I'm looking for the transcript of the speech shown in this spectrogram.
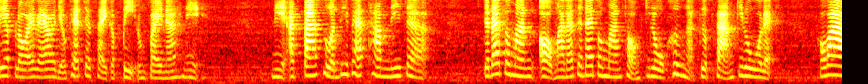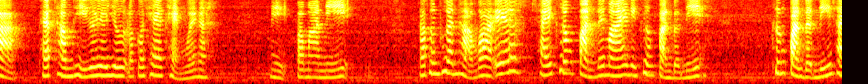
เรียบร้อยแล้ว เดี๋ยวแพทจะใส่กะปิลงไปนะนี่ นี่อัตราส่วนที่แพททำนี่จะ จะได้ประมาณออกมาแล้วจะได้ประมาณสองกิโลครึ่งอะ่ะเกือบสามกิโลแหละ เพราะว่าแพททำทีก็เยอะๆ แล้วก็แช่แข็งไว้ไงนี่ประมาณนี้ ถ้าเพื่อนๆถามว่า เอ๊ะใช้เครื่องปั่นได้ไหมในเครื่องปั่นแบบนี้ เครื่องปั่นแบบนี้ใช้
